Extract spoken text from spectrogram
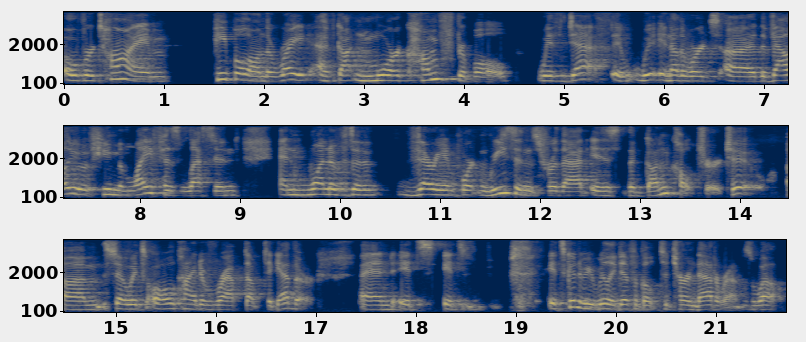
over time, people on the right have gotten more comfortable with death. In other words, uh, the value of human life has lessened. And one of the very important reasons for that is the gun culture, too. Um, so it's all kind of wrapped up together, and it's it's it's going to be really difficult to turn that around as well.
